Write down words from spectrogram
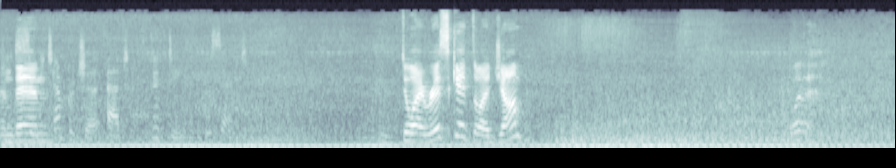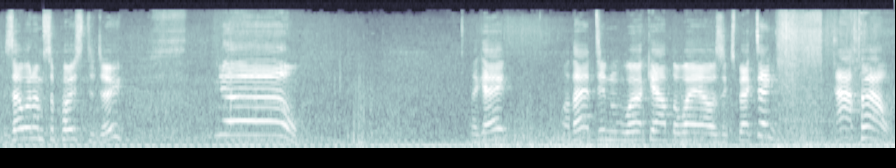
and then temperature at 50%. do I risk it? Do I jump? What? Is that what I'm supposed to do? No! Okay. Well, that didn't work out the way I was expecting. Ah ow!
